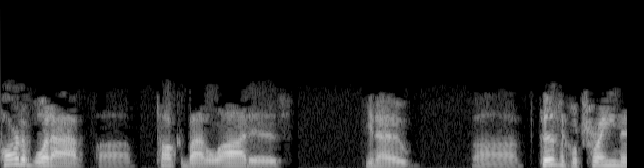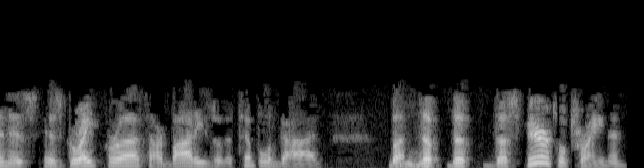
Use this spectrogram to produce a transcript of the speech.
part of what I uh, talk about a lot is, you know, uh, physical training is is great for us. Our bodies are the temple of God, but Mhm. the the the spiritual training,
